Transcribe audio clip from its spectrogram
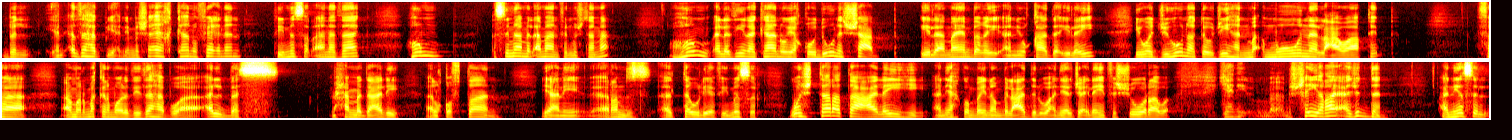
بل يعني أذهب يعني مشايخ كانوا فعلا في مصر آنذاك هم صمام الأمان في المجتمع هم الذين كانوا يقودون الشعب إلى ما ينبغي أن يقاد إليه يوجهون توجيها مأمون العواقب. فعمر مكرم الذي ذهب وألبس محمد علي القفطان يعني رمز التولية في مصر واشترط عليه أن يحكم بينهم بالعدل وأن يرجع إليهم في الشورى و يعني شيء رائع جدا أن يصل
